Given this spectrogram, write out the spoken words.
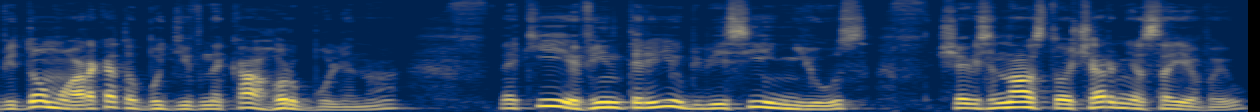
відомого ракетобудівника Горбуліна, який в інтерв'ю BBC News ще 18 червня заявив,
